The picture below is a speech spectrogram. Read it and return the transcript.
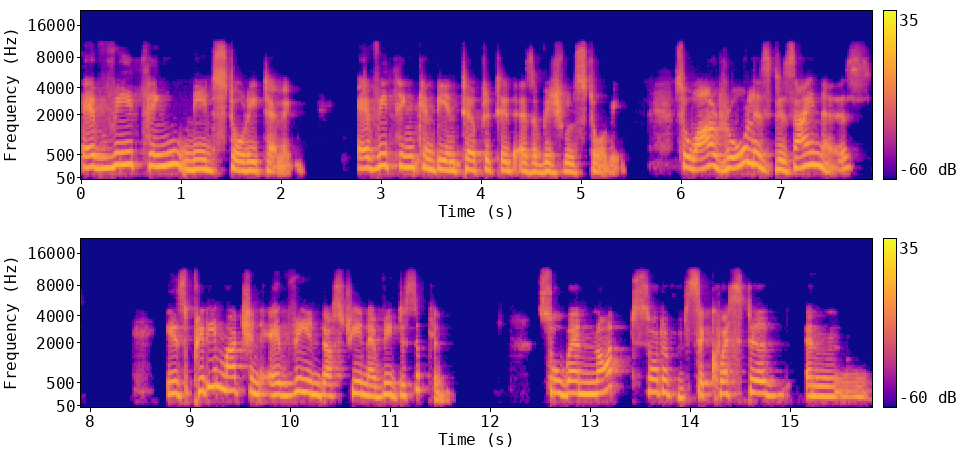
Everything needs storytelling. Everything can be interpreted as a visual story. So our role as designers is pretty much in every industry and every discipline. So we're not sort of sequestered and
